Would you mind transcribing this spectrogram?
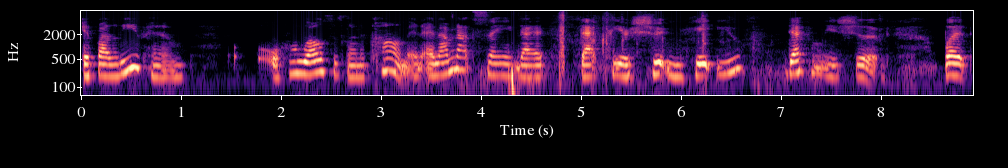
if I leave him, who else is going to come? And, and I'm not saying that that fear shouldn't hit you. Definitely it should. But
